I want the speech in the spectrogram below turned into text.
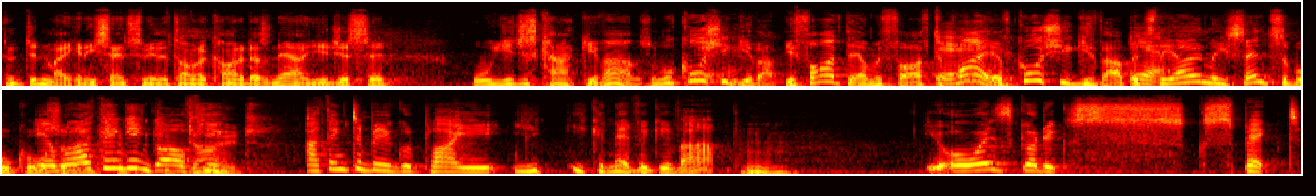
And it didn't make any sense to me at the time, and it kind of does now. And you just said, well, you just can't give up. Well, of course you give up. You're five down with five to Yeah. play. Of course you give up. It's the only sensible course of action. Yeah, well, of I think in golf, you you, don't. I think to be a good player, you, you, you can never give up. Hmm. You always got to ex- expect.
